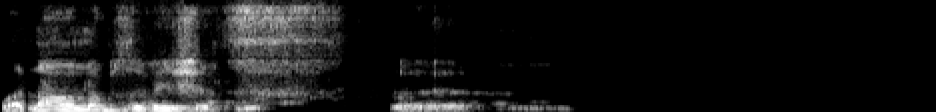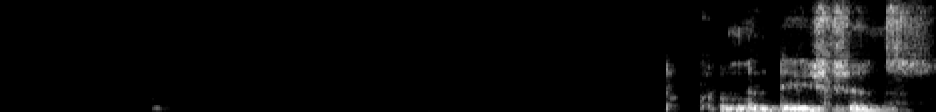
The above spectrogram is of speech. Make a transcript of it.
We're now on observations uh, recommendations.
